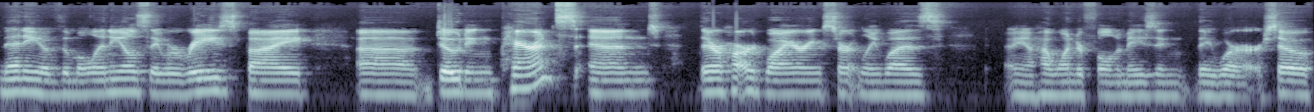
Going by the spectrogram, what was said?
many of the millennials, they were raised by uh, doting parents, and their hardwiring certainly was, you know, how wonderful and amazing they were. So,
